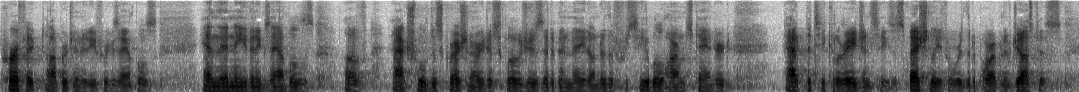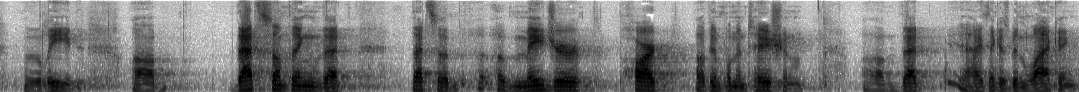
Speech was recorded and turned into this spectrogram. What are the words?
perfect opportunity for examples, and then even examples of actual discretionary disclosures that have been made under the foreseeable harm standard at particular agencies, especially if it were the Department of Justice, the lead. Uh, that's something that that's a, a major part of implementation uh, that I think has been lacking.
